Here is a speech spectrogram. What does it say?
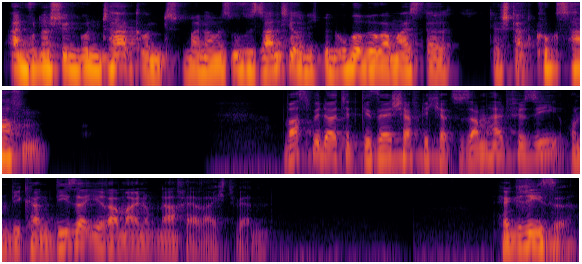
Einen wunderschönen guten Tag und mein Name ist Uwe Santja und ich bin Oberbürgermeister der Stadt Cuxhaven. Was bedeutet gesellschaftlicher Zusammenhalt für Sie und wie kann dieser Ihrer Meinung nach erreicht werden? Herr Griese.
